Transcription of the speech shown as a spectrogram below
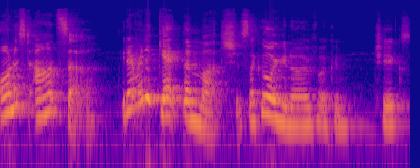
honest answer. You don't really get them much. It's like, oh, you know, fucking chicks.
